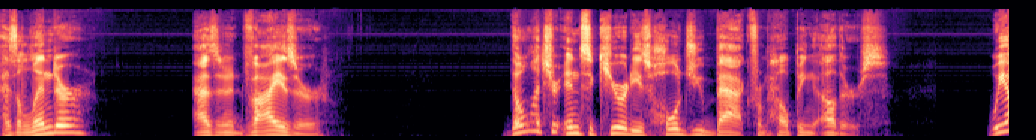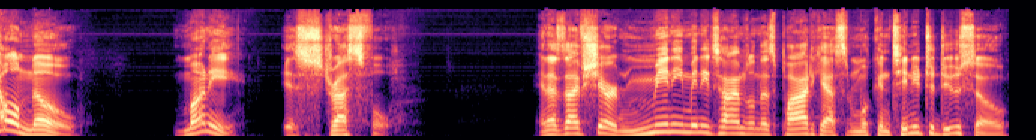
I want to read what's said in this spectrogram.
as a lender, as an advisor. Don't let your insecurities hold you back from helping others. We all know money is stressful. And as I've shared many, many times on this podcast and will continue to do so,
